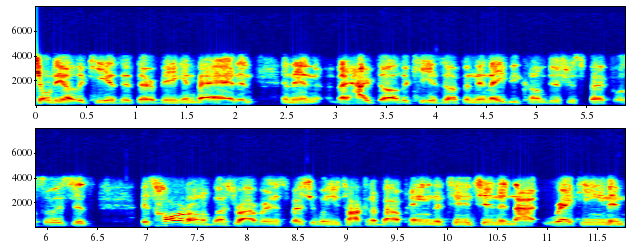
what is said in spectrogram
show the other kids that they're big and bad, and and then they hype the other kids up, and then they become disrespectful. So it's just it's hard on a bus driver, and especially when you're talking about paying attention and not wrecking, and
